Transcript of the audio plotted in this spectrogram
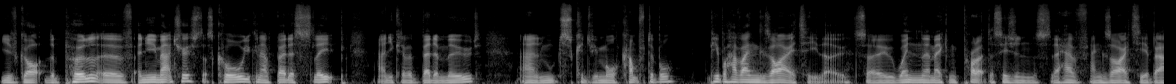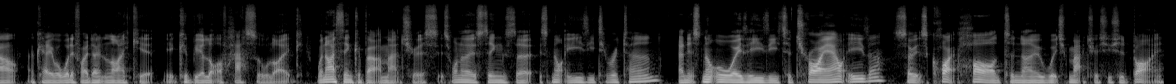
You've got the pull of a new mattress. That's cool. You can have better sleep and you can have a better mood and could be more comfortable. People have anxiety though. So when they're making product decisions, they have anxiety about, okay, well, what if I don't like it? It could be a lot of hassle. Like when I think about a mattress, it's one of those things that it's not easy to return and it's not always easy to try out either. So it's quite hard to know which mattress you should buy.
